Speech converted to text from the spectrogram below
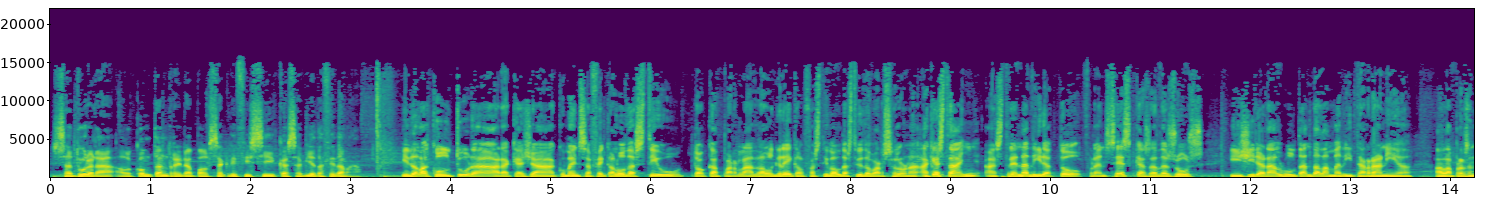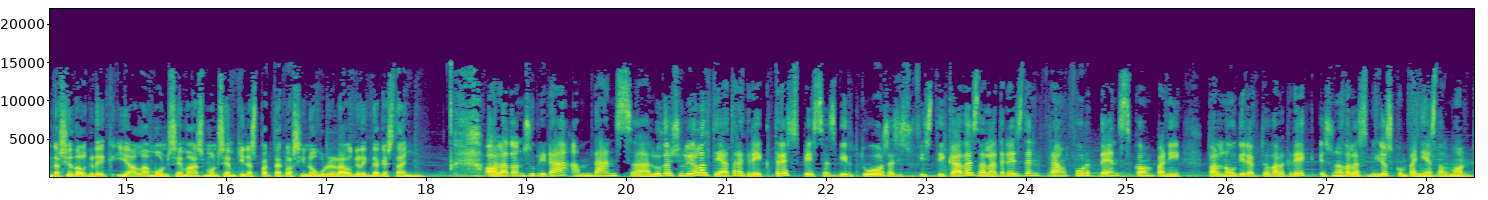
s'aturarà el compte enrere pel sacrifici que s'havia de fer demà. I de la cultura, ara que ja comença a fer calor d'estiu, toca parlar del Grec, el Festival d'Estiu de Barcelona. Aquest any estrena director, Francesc Casadesús, i girarà al voltant de la Mediterrània. A la presentació del Grec hi ha la Montse Mas. Montse, amb quin espectacle s'inaugurarà el Grec d'aquest any? Hola, doncs obrirà amb dansa. L'1 de juliol al Teatre Grec. Tres peces virtuoses i sofisticades de la Dresden Frankfurt Dance Company. Pel nou director del Grec, és una de les millors companyies del món.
